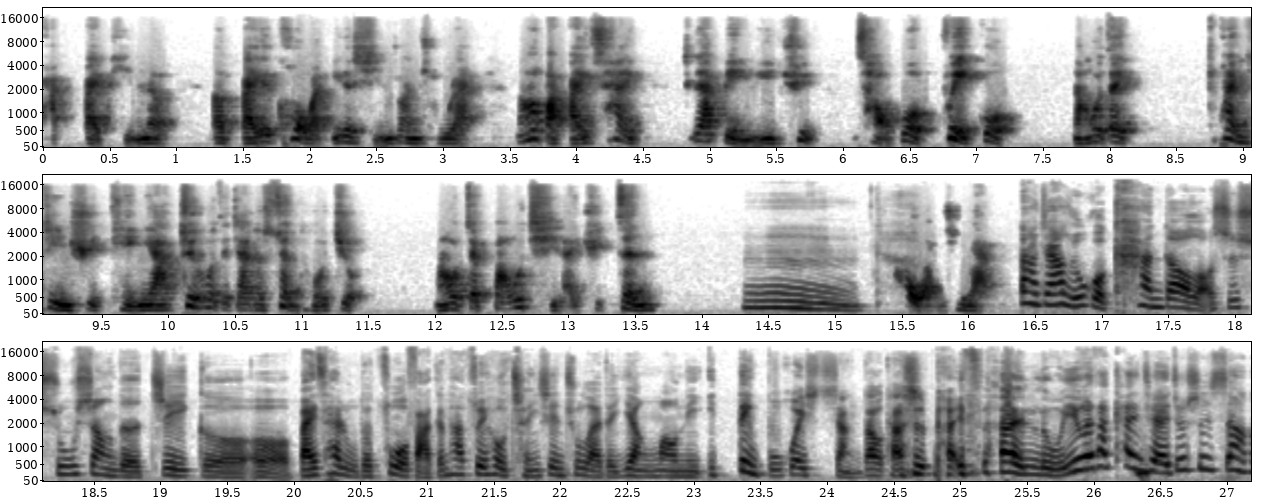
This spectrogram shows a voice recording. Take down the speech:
摆摆平了，呃，摆个扣碗一个形状出来，然后把白菜加扁鱼去炒过烩过，然后再换进去填鸭，最后再加个蒜头酒，然后再包起来去蒸。嗯。大家如果看到老师书上的这个呃白菜卤的做法，跟它最后呈现出来的样貌，你一定不会想到它是白菜卤，因为它看起来就是像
